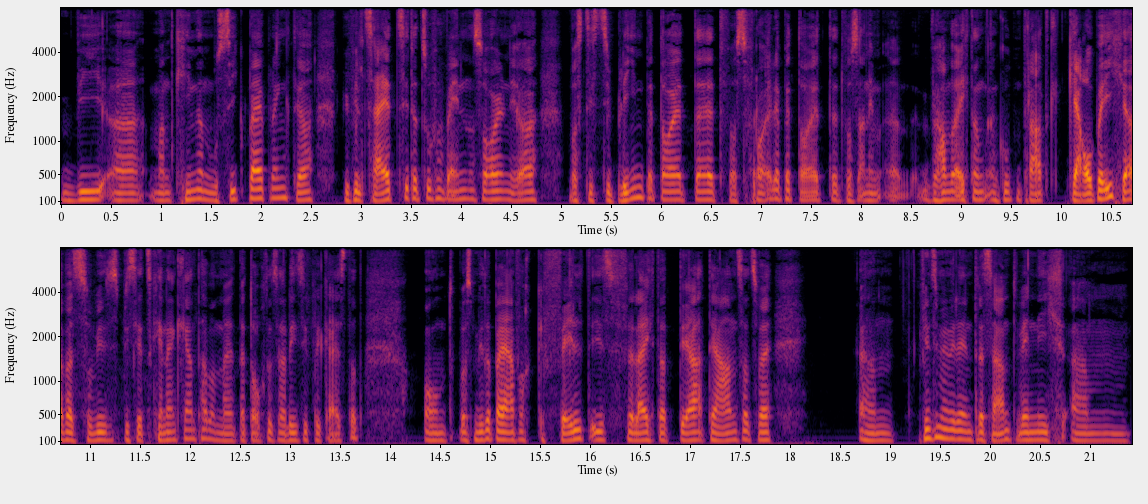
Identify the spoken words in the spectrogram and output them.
wie äh, man Kindern Musik beibringt, ja, wie viel Zeit sie dazu verwenden sollen, ja, was Disziplin bedeutet, was Freude bedeutet, was einem, äh, wir haben da echt einen, einen, guten Draht, glaube ich, ja, weil so wie ich es bis jetzt kennengelernt habe, meine, meine Tochter ist ja riesig begeistert. Und was mir dabei einfach gefällt, ist vielleicht der, der Ansatz, weil ähm, ich finde es immer wieder interessant, wenn ich ähm,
